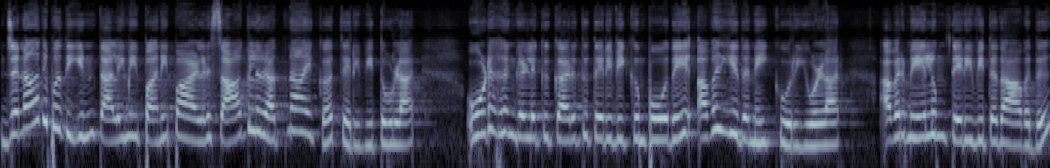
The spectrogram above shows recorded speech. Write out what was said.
ஜனாதிபதியின் தலைமை பணிப்பாளர் சாகல ரத்நாயக்க தெரிவித்துள்ளார். ஊடகங்களுக்கு கருத்து தெரிவிக்கும் போதே அவர் இதனை கூறியுள்ளார். அவர் மேலும் தெரிவித்ததாவது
